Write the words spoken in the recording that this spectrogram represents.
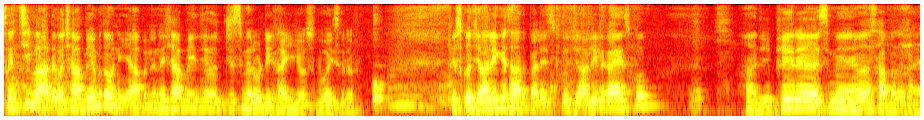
सच्ची बात है वो छाबियाँ भी धोनी है आपने ना छाबी जो जिसमें रोटी खाई है उस वही सिर्फ़। इसको जाली के साथ पहले इसको जाली लगाए इसको। हाँ जी फिर इसमें ना साबुन लगाएँ।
